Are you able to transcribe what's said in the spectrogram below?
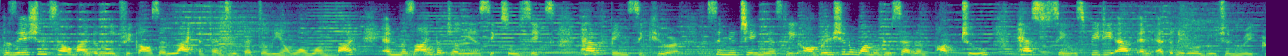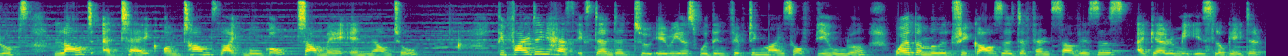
positions held by the military council Light Infantry Battalion 115 and Missile Battalion 606 have been secured. Simultaneously, Operation 1027 Part 2 has since PDF and ethnic revolutionary groups launched attack on towns like Mogok, Kyaukme, and Nawnghkio. The fighting has extended to areas within 15 miles of Pyin Oo Lwin, where the Military Council Defense Services Academy is located,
